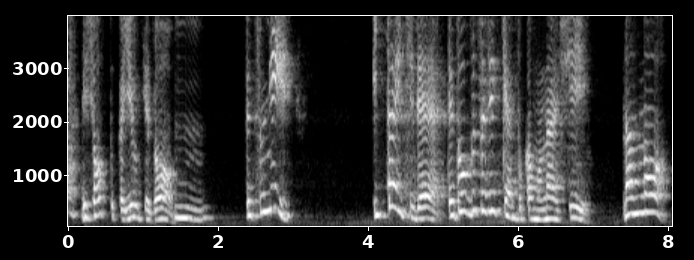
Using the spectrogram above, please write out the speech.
いでしょ？とか言うけど、うん別に、1対1で、で、動物実験とかもないし、何の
